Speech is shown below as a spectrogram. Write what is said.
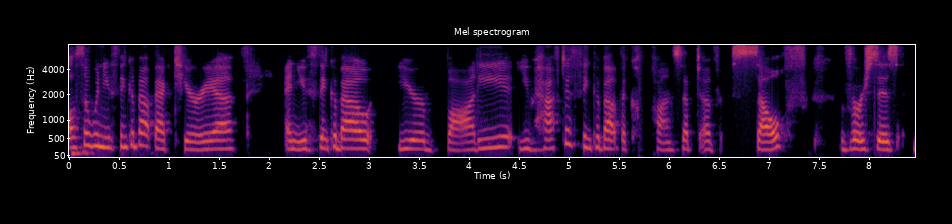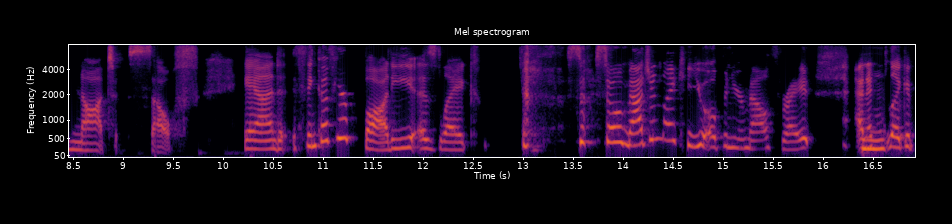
also when you think about bacteria and you think about your body, you have to think about the concept of self versus not self. And think of your body as like so, so imagine like you open your mouth right and mm-hmm. it, like a,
